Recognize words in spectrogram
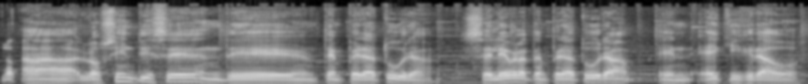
lo, a los índices de temperatura, se eleva la temperatura en X grados.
